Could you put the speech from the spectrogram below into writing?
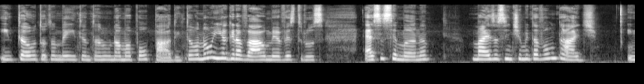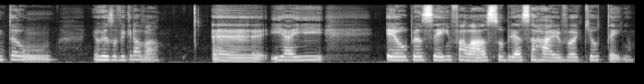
Então eu tô também tentando dar uma poupada. Então eu não ia gravar o meu avestruz essa semana, mas eu senti muita vontade. Então eu resolvi gravar. É, e aí eu pensei em falar sobre essa raiva que eu tenho.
